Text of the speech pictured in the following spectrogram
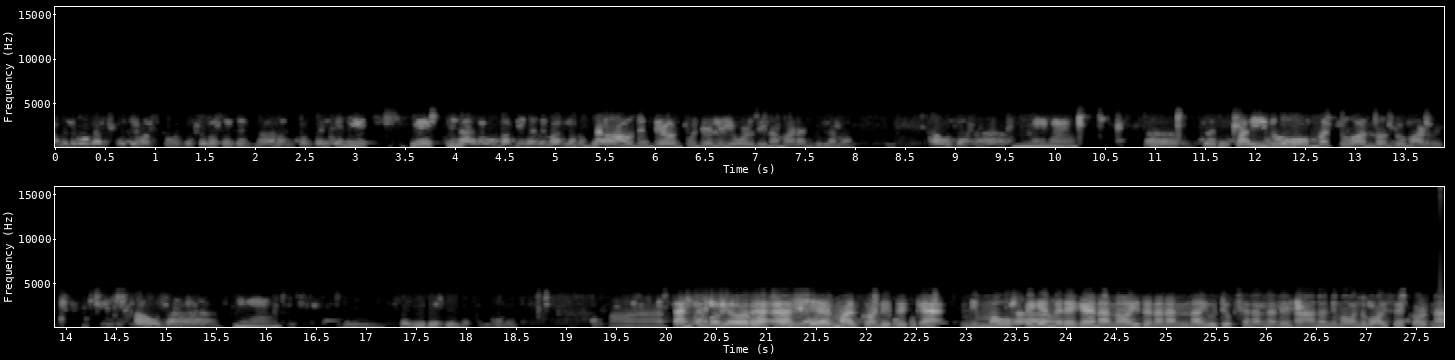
ಆಮೇಲೆ ಹೋಗಿ ಅಲ್ಲಿ ಪೂಜೆ ಮಾಡ್ಸ್ಕೊಂಡ್ರೆ ಸರಿಯಾಗ್ತೈತೆ ಅಂತ ನಾನು ಅನ್ಕೊಂತಾ ಇದ್ದೆ ನೀ ಎಷ್ಟು ದಿನ ಅದೇ ಒಂಬತ್ತು ದಿನನೇ ಮಾಡಲ ಮತ್ತೆ? ಯಾವುದೇ ದೇವ್ರ ಪೂಜೆಯಲ್ಲಿ ಏಳು ದಿನ ಮಾಡಂಗಿಲ್ಲಮ್ಮ ಹೌದಾ? ಸರಿ ಐದು ಒಂಬತ್ತು ಹನ್ನೊಂದು ಮಾಡಬೇಕು. ಹೌದಾ? ಹ್ಮ್. ಹ್ಞೂ ಸರಿ ಥ್ಯಾಂಕ್ ಯು ಭವ್ಯ ಅವರೇ. ಶೇರ್ ಮಾಡ್ಕೊಂಡಿದ್ದಕ್ಕೆ ನಿಮ್ಮ ಒಪ್ಪಿಗೆ ಮೇರೆಗೆ ನಾನು ಇದನ್ನ ನನ್ನ ಯೂಟ್ಯೂಬ್ ಚಾನಲ್ನಲ್ಲಿ ನಾನು ನಿಮ್ಮ ಒಂದು ವಾಯ್ಸ್ ರೆಕಾರ್ಡ್ನ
